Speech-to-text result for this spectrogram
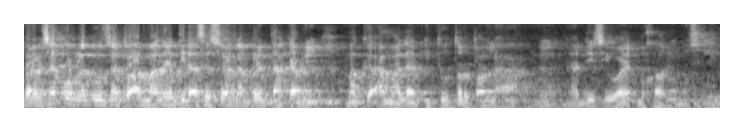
Barang siapa melakukan satu amal yang tidak sesuai dengan perintah kami Maka amalan itu tertolak kan? Hadis riwayat Bukhari Muslim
